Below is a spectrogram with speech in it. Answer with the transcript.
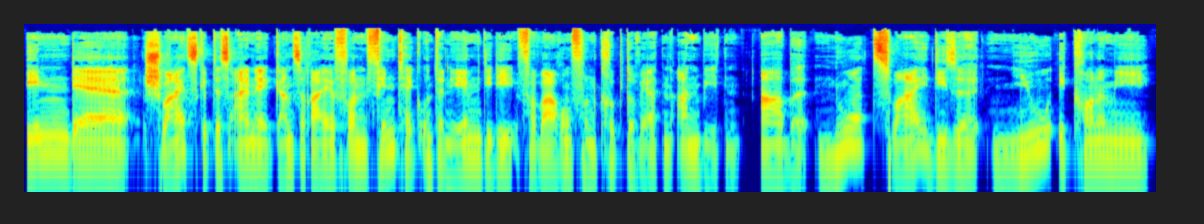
In der Schweiz gibt es eine ganze Reihe von Fintech-Unternehmen, die die Verwahrung von Kryptowerten anbieten. Aber nur zwei diese New Economy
